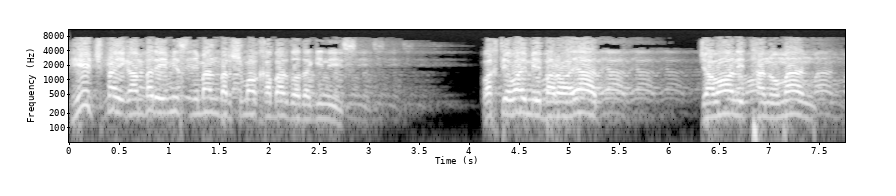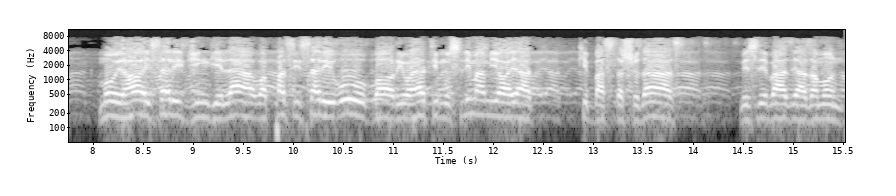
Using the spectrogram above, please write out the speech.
هیچ پیغمبری مثل من بر شما خبر دادگی نیست. وقتی وی میبراید جوان تنومند مویهای سر جنگله و پس سر او با روایت مسلم هم میآید که بسته شده است. مثل بعضی از همون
